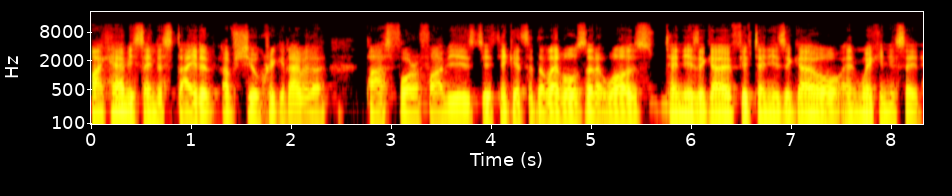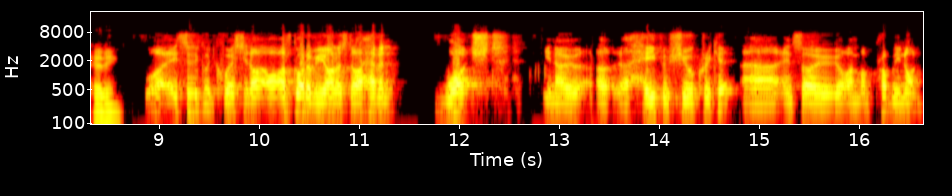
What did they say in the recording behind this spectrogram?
Mike, how have you seen the state of, of Shield cricket over the past four or five years? Do you think it's at the levels that it was ten years ago, fifteen years ago, or and where can you see it heading? Well, it's a good question. I, have got to be honest. I haven't watched you know, a, a heap of Shield cricket, uh, and so I'm, I'm, probably not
